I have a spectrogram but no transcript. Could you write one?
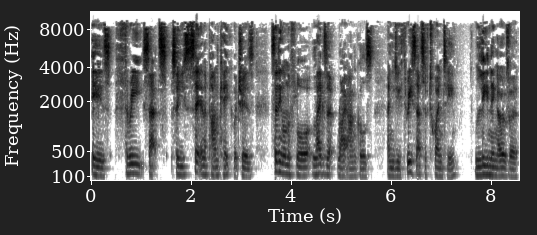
is three sets. So you sit in a pancake, which is sitting on the floor, legs at right angles, and you do three sets of 20, leaning over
